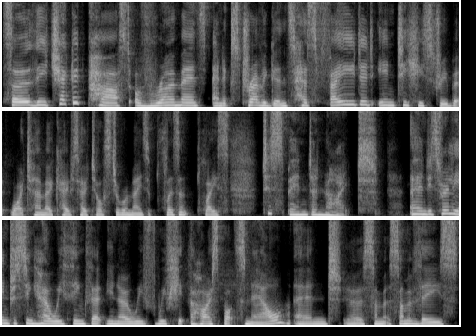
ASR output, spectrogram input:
So the checkered past of romance and extravagance has faded into history, but Waitomo Caves Hotel still remains a pleasant place to spend a night. And it's really interesting how we think that you know we've we've hit the high spots now, and uh, some some of these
